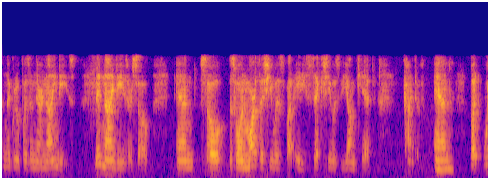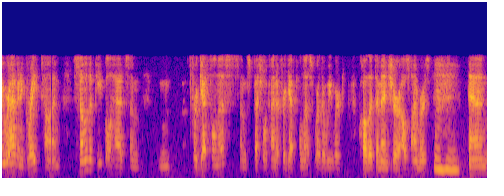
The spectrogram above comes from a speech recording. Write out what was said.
in the group was in their 90s, mid 90s or so. And so this woman Martha, she was about 86. She was a young kid, kind of. And but we were having a great time. Some of the people had some forgetfulness, some special kind of forgetfulness, whether we were call it dementia or Alzheimer's. Mhm. And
